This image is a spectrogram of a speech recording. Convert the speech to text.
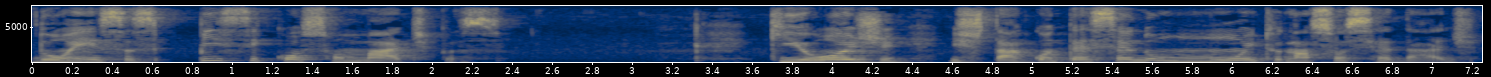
doenças psicossomáticas, que hoje está acontecendo muito na sociedade.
